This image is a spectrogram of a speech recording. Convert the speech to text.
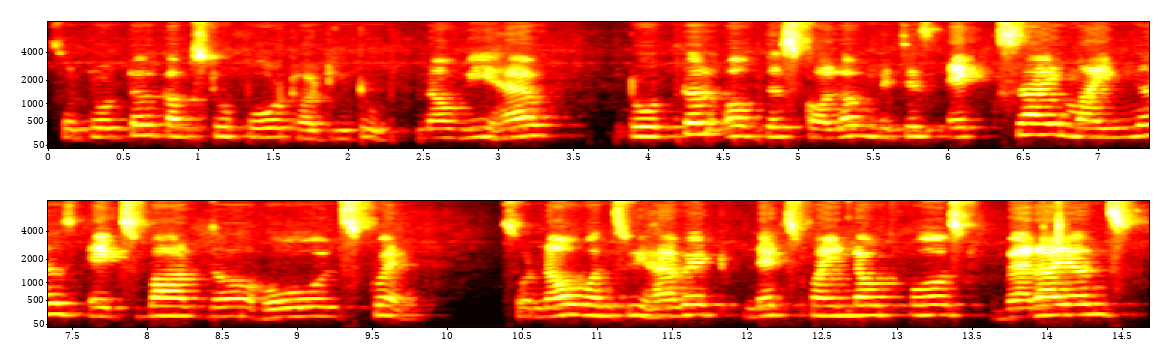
So total comes to 432. Now we have total of this column which is xi minus x bar the whole square. So now once we have it, let's find out first variance.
